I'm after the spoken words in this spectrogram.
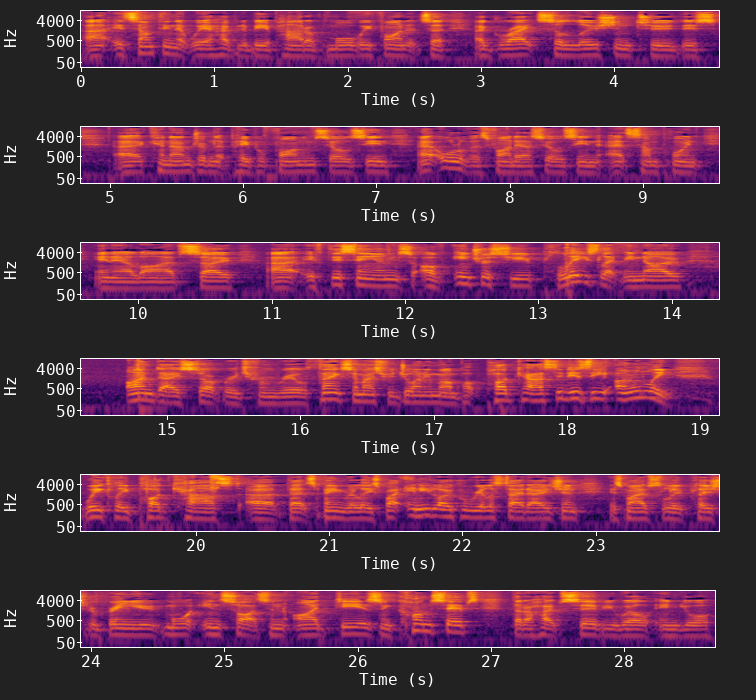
Uh, it's something that we're hoping to be a part of more. We find it's a, a great solution to this uh, conundrum that people find themselves in. Uh, all of us find ourselves in at some point in our lives. So uh, if this seems of interest to you, please let me know. I'm Dave Stockbridge from Real. Thanks so much for joining my podcast. It is the only weekly podcast uh, that's been released by any local real estate agent. It's my absolute pleasure to bring you more insights and ideas and concepts that I hope serve you well in your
